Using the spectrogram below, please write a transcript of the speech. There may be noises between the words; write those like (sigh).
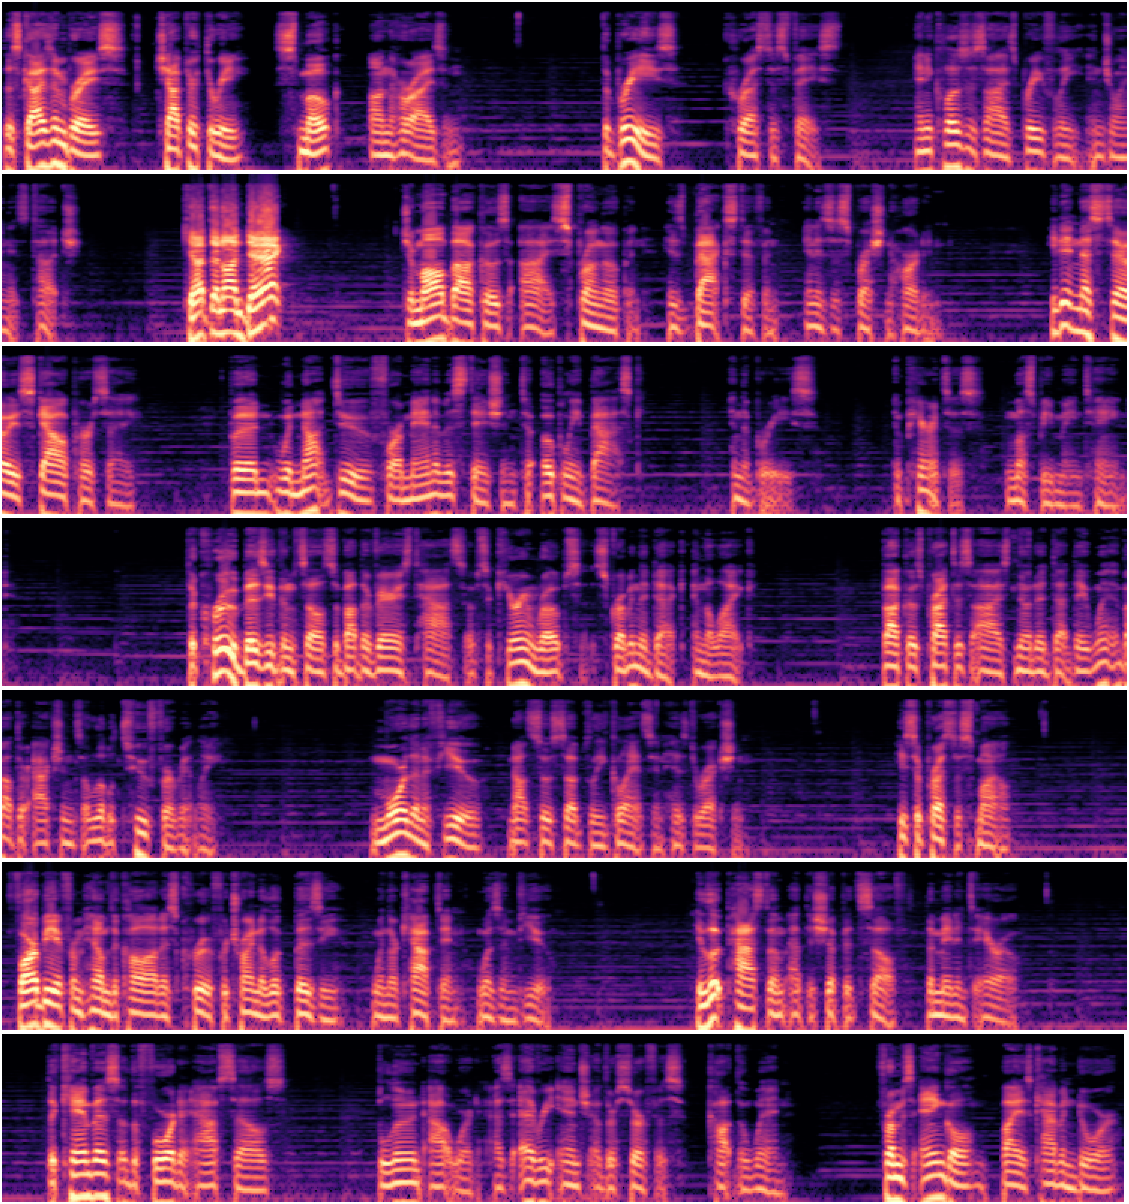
The Sky's Embrace, Chapter 3 Smoke on the Horizon. The breeze caressed his face, and he closed his eyes briefly, enjoying its touch. Captain on deck! Jamal Baako's eyes sprung open, his back stiffened, and his expression hardened. He didn't necessarily scowl per se, but it would not do for a man of his station to openly bask in the breeze. Appearances must be maintained. The crew busied themselves about their various tasks of securing ropes, scrubbing the deck, and the like. Baako's practiced eyes noted that they went about their actions a little too fervently. More than a few, not so subtly, glanced in his direction. He suppressed a smile. Far be it from him to call out his crew for trying to look busy when their captain was in view. He looked past them at the ship itself, the Maiden's Arrow. The canvas of the forward and aft sails ballooned outward as every inch of their surface caught the wind. From his angle by his cabin door,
